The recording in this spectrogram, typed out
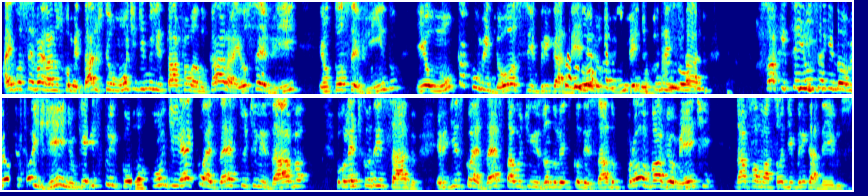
Aí você vai lá nos comentários, tem um monte de militar falando, cara, eu servi, eu tô servindo, e eu nunca comi doce, brigadeiro, tá leite tá condensado. Só que tem um seguidor meu que foi gênio, que ele explicou onde é que o exército utilizava o leite condensado. Ele disse que o exército estava utilizando o leite condensado provavelmente na formação de brigadeiros.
